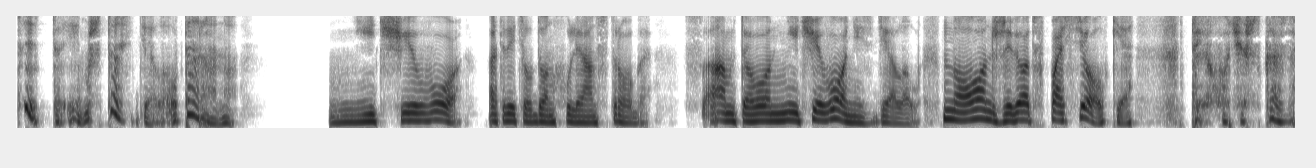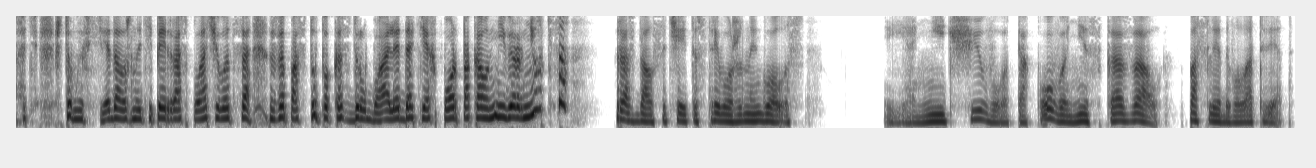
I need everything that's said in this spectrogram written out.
Ты-то им что сделал, Тарано?» «Ничего», — ответил Дон Хулиан строго. «Сам-то он ничего не сделал, но он живет в поселке. Ты хочешь сказать, что мы все должны теперь расплачиваться за поступок Аздрубаля до тех пор, пока он не вернется? раздался чей-то встревоженный голос. «Я ничего такого не сказал», — последовал ответ.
